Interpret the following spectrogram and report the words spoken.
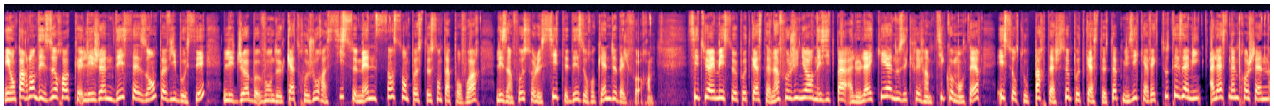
Et en parlant des Euroc, les jeunes dès 16 ans peuvent y bosser. Les jobs vont de 4 jours à 6 semaines. 500 postes sont à pourvoir. Les infos sur le site des Eurocaines de Belfort. Si tu as aimé ce podcast à l'Info Junior, n'hésite pas à le liker, à nous écrire un petit commentaire et surtout partage ce podcast Top Music avec tous tes amis. À la semaine prochaine.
